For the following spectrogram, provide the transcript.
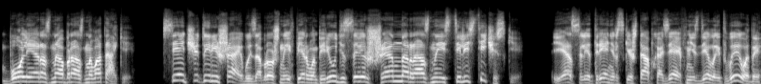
более разнообразна в атаке. Все четыре шайбы, заброшенные в первом периоде, совершенно разные стилистически. Если тренерский штаб хозяев не сделает выводы,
